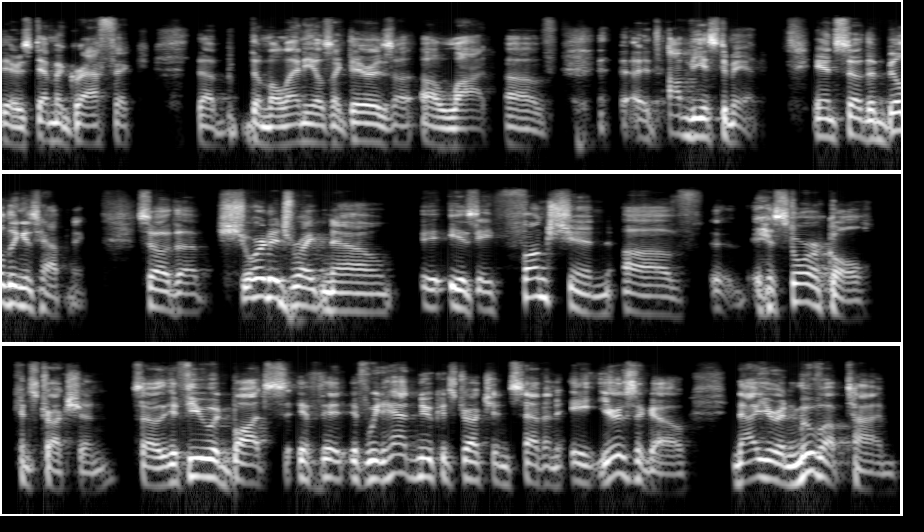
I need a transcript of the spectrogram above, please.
there's demographic, the the millennials. Like, there is a, a lot of it's obvious demand, and so the building is happening. So the shortage right now is a function of uh, historical construction. So if you had bought, if if we'd had new construction seven, eight years ago, now you're in move up time.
